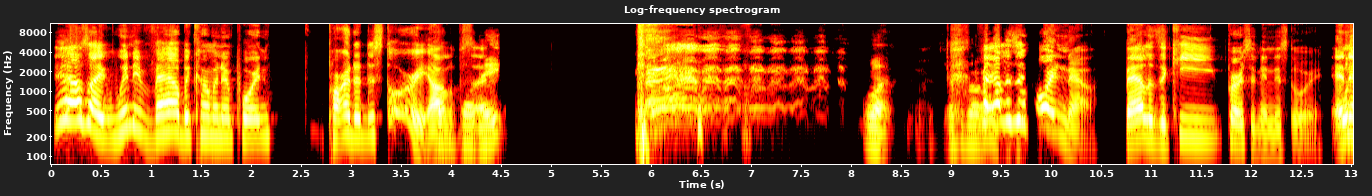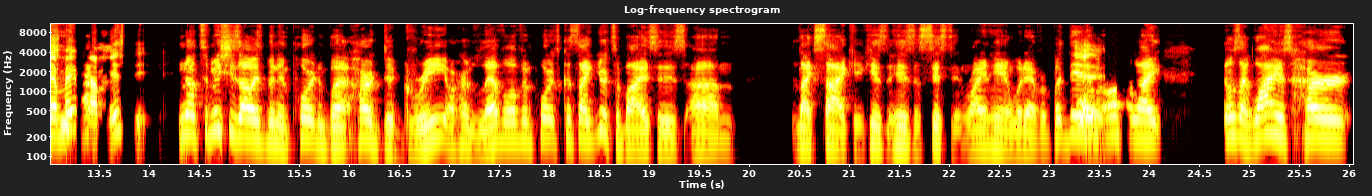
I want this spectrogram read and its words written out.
Yeah, I was like, when did Val become an important part of the story? All of a sudden. What? Episode Val eight. is important now. Val is a key person in this story, and Well, then maybe I missed it. No, to me, she's always been important, but her degree or her level of importance, because like you're Tobias's um like sidekick, his his assistant, right hand, whatever. But then it was also like it was like, why is her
